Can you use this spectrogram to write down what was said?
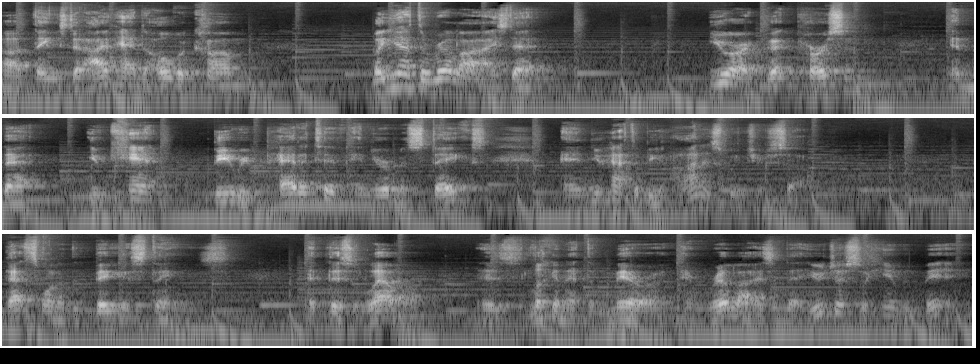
uh, things that I've had to overcome, but you have to realize that you are a good person and that you can't be repetitive in your mistakes and you have to be honest with yourself. That's one of the biggest things at this level is looking at the mirror and realizing that you're just a human being.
